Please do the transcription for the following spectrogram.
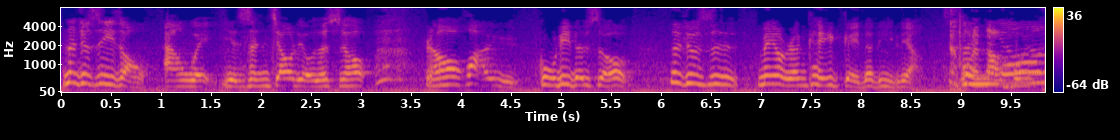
那就是一种安慰，眼神交流的时候，然后话语鼓励的时候。那就是没有人可以给的力量。朋友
